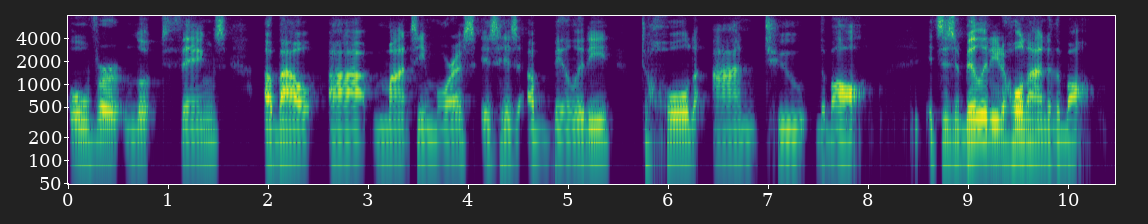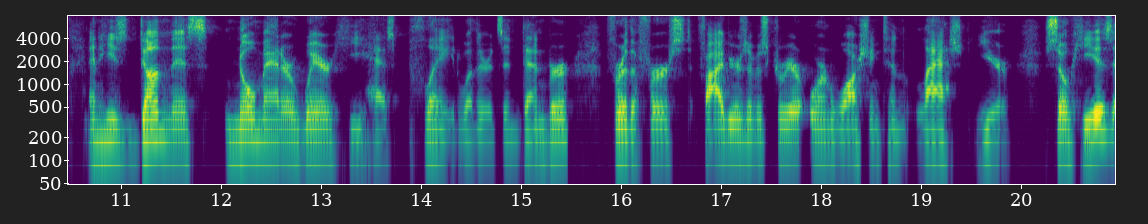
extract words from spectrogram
overlooked things about uh, Monte Morris is his ability to hold on to the ball. It's his ability to hold on to the ball. And he's done this no matter where he has played, whether it's in Denver for the first five years of his career or in Washington last year. So he has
